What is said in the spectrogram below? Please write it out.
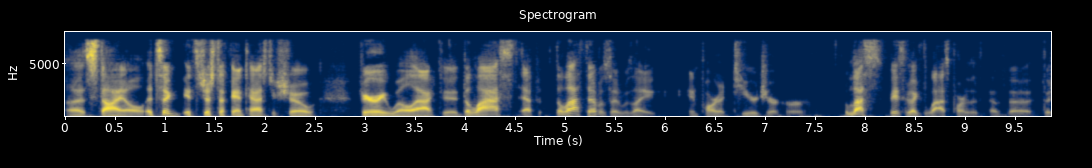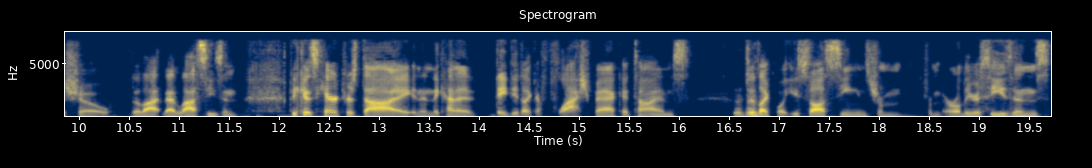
uh, style. It's a it's just a fantastic show, very well acted. The last ep- the last episode was like in part a tearjerker. The last basically like the last part of the of the, the show, the la- that last season, because characters die and then they kind of they did like a flashback at times to Mhm. like what you saw scenes from from earlier seasons,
